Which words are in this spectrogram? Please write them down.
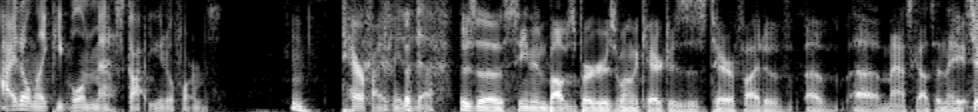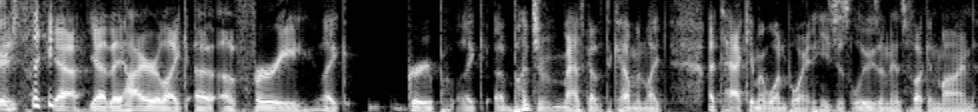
I don't like people in mascot uniforms. Terrifies me to death. There's a scene in Bob's Burgers. One of the characters is terrified of of uh, mascots, and they Seriously? they- yeah, yeah. They hire like a, a furry like group, like a bunch of mascots to come and like attack him at one point, and he's just losing his fucking mind.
